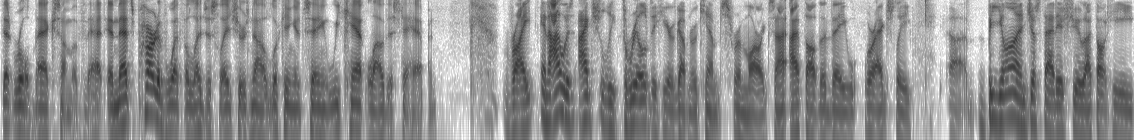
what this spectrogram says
that roll back some of that, and that's part of what the legislature is now looking at, saying we can't allow this to happen. Right. And I was actually thrilled to hear Governor Kemp's remarks. I, I thought that they were actually uh, beyond just that issue. I thought he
